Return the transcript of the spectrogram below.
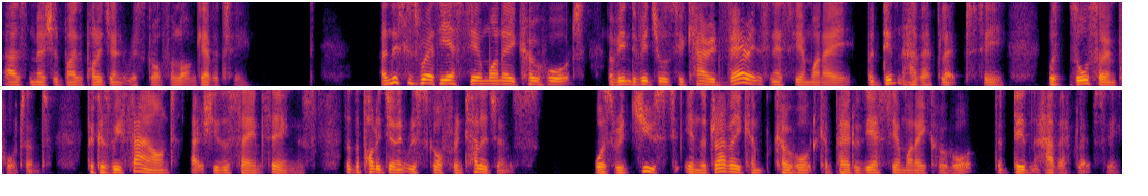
as measured by the polygenic risk score for longevity. And this is where the SCN1A cohort of individuals who carried variants in SCN1A but didn't have epilepsy was also important because we found actually the same things that the polygenic risk score for intelligence was reduced in the Dravet com- cohort compared with the SCN1A cohort that didn't have epilepsy.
